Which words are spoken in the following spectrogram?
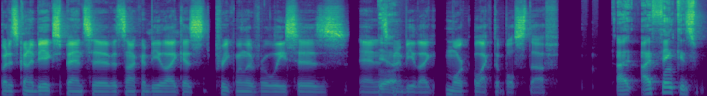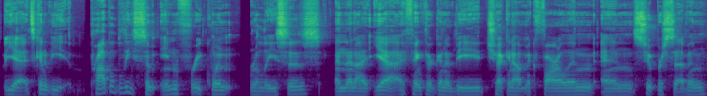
but it's going to be expensive. It's not going to be like as frequently releases, and it's Yeah. going to be like more collectible stuff. I, I think it's yeah, it's gonna be probably some infrequent releases, and then I yeah, I think they're gonna be checking out McFarlane and Super Seven.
